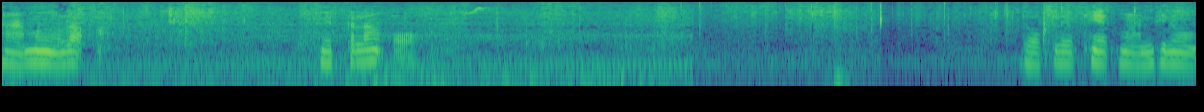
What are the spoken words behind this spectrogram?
หามือแล้วเห็ดกำลังออก ดอกเล็กแหกมันพี่น้อง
